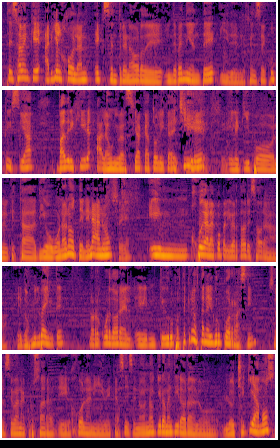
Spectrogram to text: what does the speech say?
Ustedes saben que Ariel Holland, ex entrenador de Independiente y de Defensa y Justicia, va a dirigir a la Universidad Católica de, De Chile, Chile, sí. el equipo en el que está Diego Bonanote, el enano. Sí. Em, juega la Copa Libertadores ahora eh, 2020. No recuerdo ahora el- en qué grupo está. Creo que está en el grupo de Racing. O sea, se van a cruzar eh, Holland y BKC. No, no quiero mentir, ahora lo, lo chequeamos.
